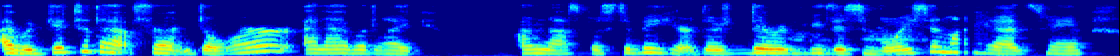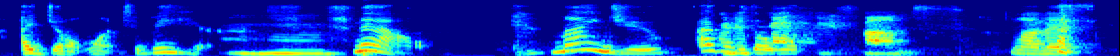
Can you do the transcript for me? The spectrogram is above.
I would get to that front door and I would like, I'm not supposed to be here. There's, there would be this voice in my head saying, I don't want to be here. Mm-hmm. Now, mind you, I would go. Goosebumps. Love it.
